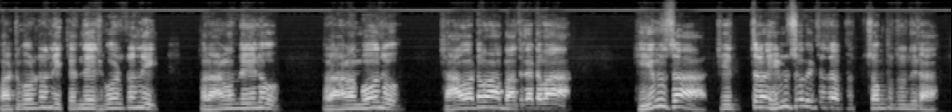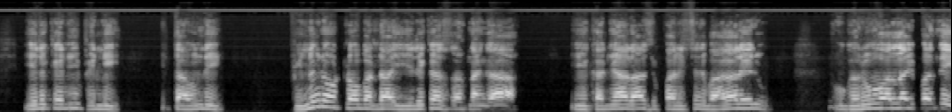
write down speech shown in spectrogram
పట్టుకుంటుంది కింద వేసుకుంటుంది ప్రాణం లేదు ప్రాణం పోదు. చావటమా బతకటమా? హింస చిత్ర హింస పెట్టి చంపుతుందిరా. ఎలుకని పిల్లి. ఇట్లా ఉంది. పిల్లి నోట్లో పడ్డ ఈ సందంగా ఈ కన్యారాశి పరిస్థితి బాగాలేదు. గురువు వల్ల ఇబ్బంది.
